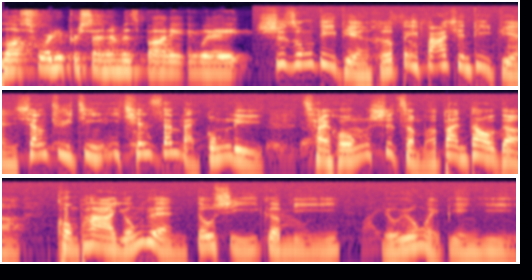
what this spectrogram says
lost forty percent of his body weight. 失踪地点和被发现地点相距近一千三百公里，彩虹是怎么办到的？恐怕永远都是一个谜。刘永伟编译。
